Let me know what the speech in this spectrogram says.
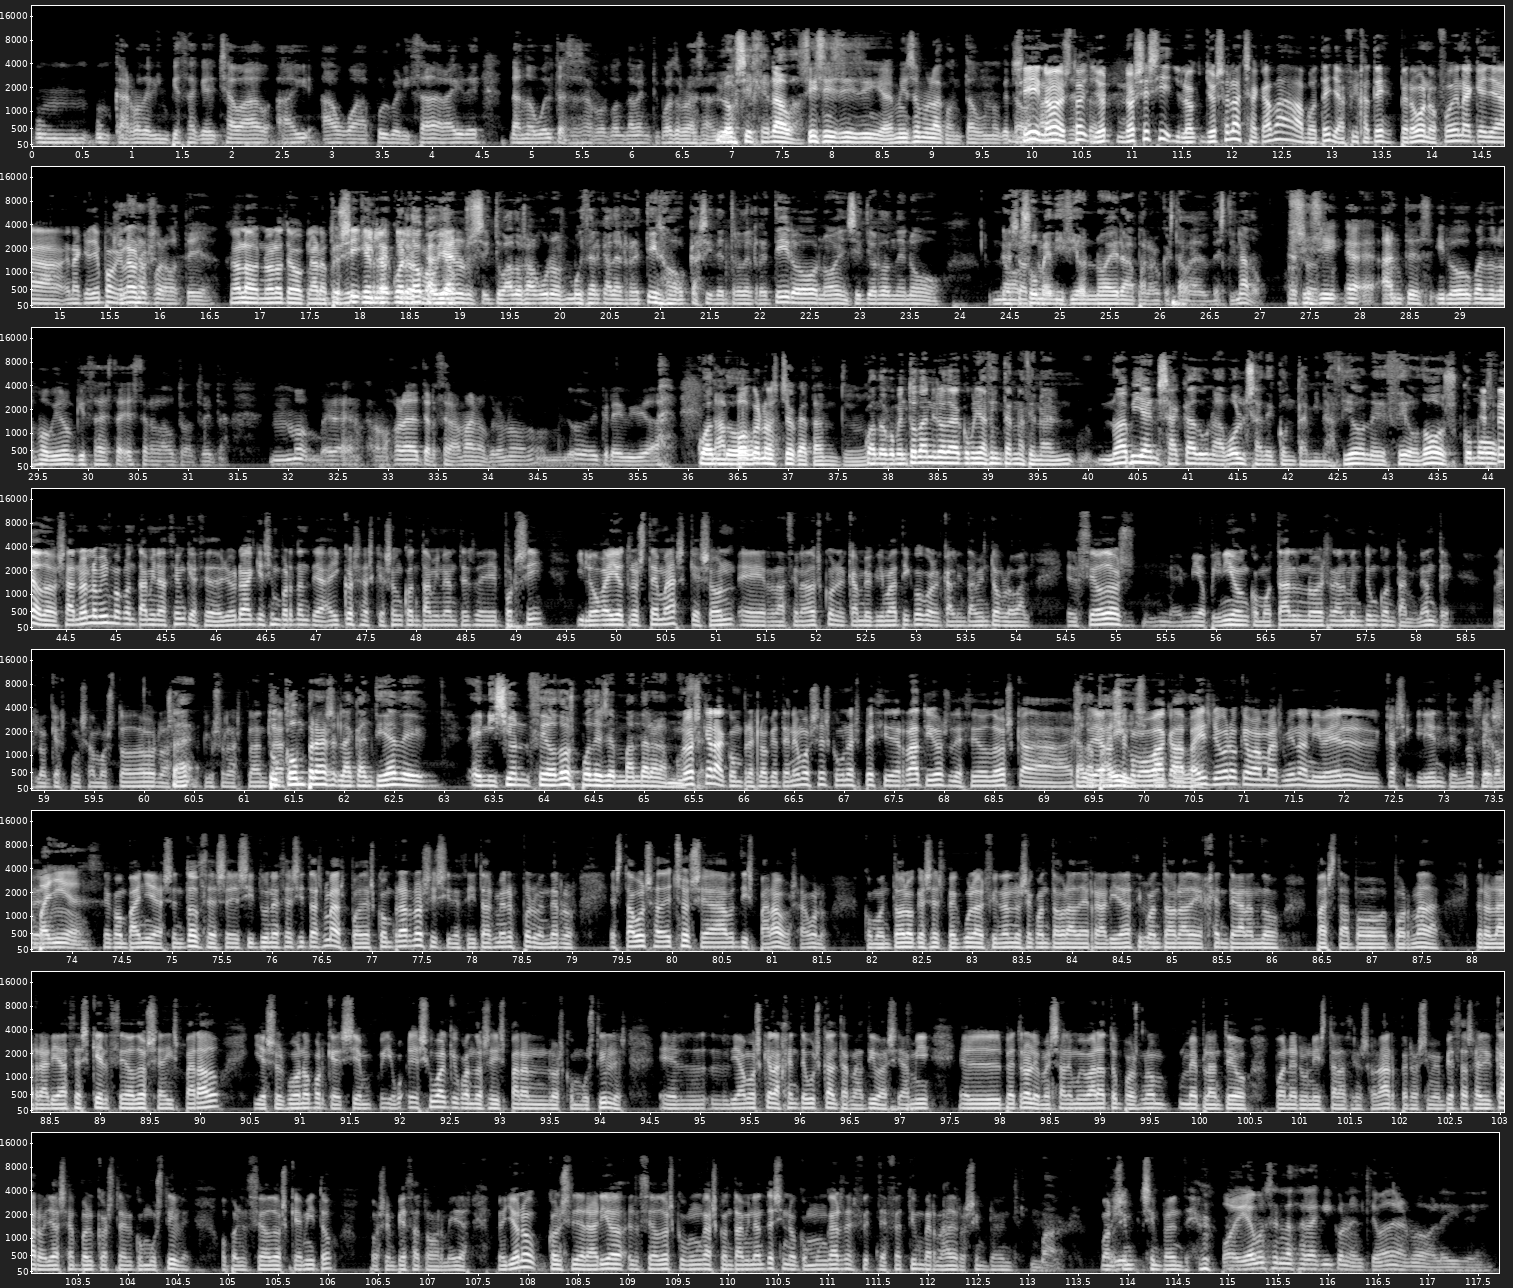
un, un carro de limpieza que echaba ai- agua pulverizada al aire dando vueltas a esa rotonda 24 horas al día. Lo oxigenaba. Sí, sí, sí, sí, a mí eso me lo ha contado uno que Sí, no, esto, yo no sé si lo- yo se lo achacaba a botella, fíjate, pero bueno, fue en aquella en aquella época, claro, no, botella. no lo, no lo tengo claro, Yo pero sí sí, que y lo- y recuerdo que habían situados algunos muy cerca del retiro, o casi dentro del retiro, no en sitios donde no, no Exacto. su medición no era para lo que estaba destinado. Eso sí, es. sí, eh, antes. Y luego cuando los movieron, quizá esta, esta era la otra atleta. No, era- a lo mejor era de tercera mano, pero no, no, yo de credibilidad. Cuando, Tampoco nos choca tanto. ¿no? cuando comentó Dani lo de la comunidad internacional, ¿no habían sacado una bolsa de contaminación, de CO2? ¿Cómo? Es CO2, o sea, no es lo mismo contaminación que CO2. Yo creo que aquí es importante, hay cosas que son contaminantes de por sí y luego hay otros temas que son eh, relacionados con el cambio climático, con el calentamiento global. El CO2, en mi opinión, como tal, no es realmente un contaminante. Es lo que expulsamos todos, las- O sea, incluso las Tú plantas. compras la cantidad de emisión CO2 puedes mandar a la atmósfera. No es que la compres, lo que tenemos es como una especie de ratios de CO2 cada... esto Cada ya país, no sé cómo va cada, cada- país, yo creo que va más bien a nivel casi cliente. Entonces, De eh, compañías. de compañías. Entonces, eh, si tú necesitas más, puedes comprarlos y si necesitas menos, puedes venderlos. Esta bolsa, de hecho, se ha disparado. O sea, bueno, como en todo lo que se especula, al final no sé cuánta hora de realidad y cuánta hora de gente ganando pasta por, por nada. Pero la realidad es que el CO2 se ha disparado y eso es bueno porque siempre, es igual que cuando se disparan los combustibles. El- digamos que la gente busca alternativas. Si a mí el petróleo me sale muy barato, pues no me planteo poner una instalación solar. Pero si me empieza a salir caro, ya sea por el coste del combustible o por el CO2 que emito, pues empiezo a tomar medidas. Pero yo no consideraría el CO2 como un gas contaminante, sino como un gas de, efe- de efecto invernadero, simplemente. Vale. Bueno, Oye. sim- simplemente. Podríamos enlazar aquí con el tema de la nueva ley de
